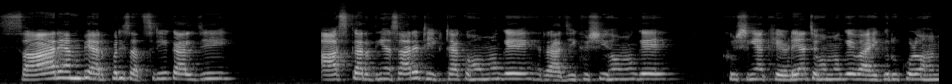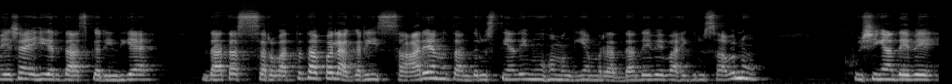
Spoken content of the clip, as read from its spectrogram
ਸਾਰਿਆਂ ਨੂੰ ਪਿਆਰ ਭਰੀ ਸਤਿ ਸ੍ਰੀ ਅਕਾਲ ਜੀ। ਆਸ ਕਰਦੀ ਹਾਂ ਸਾਰੇ ਠੀਕ ਠਾਕ ਹੋਵੋਗੇ, ਰਾਜੀ ਖੁਸ਼ੀ ਹੋਵੋਗੇ, ਖੁਸ਼ੀਆਂ ਖੇੜਿਆਂ 'ਚ ਹੋਵੋਗੇ। ਵਾਹਿਗੁਰੂ ਕੋਲੋਂ ਹਮੇਸ਼ਾ ਇਹੀ ਅਰਦਾਸ ਕਰੀਂਦੀ ਹੈ ਦਾਤਾ ਸਰਬੱਤ ਦਾ ਭਲਾ ਕਰੀ ਸਾਰਿਆਂ ਨੂੰ ਤੰਦਰੁਸਤੀਆਂ ਦੀ ਮੂੰਹ ਮੰਗੀਆਂ ਮਰਾਦਾਂ ਦੇਵੇ, ਵਾਹਿਗੁਰੂ ਸਭ ਨੂੰ ਖੁਸ਼ੀਆਂ ਦੇਵੇ।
